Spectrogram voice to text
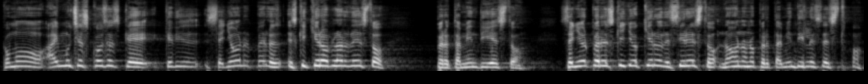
cómo hay muchas cosas que, que dice, Señor, pero es que quiero hablar de esto, pero también di esto. Señor, pero es que yo quiero decir esto. No, no, no, pero también diles esto.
